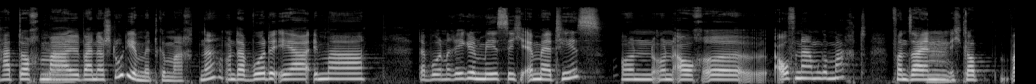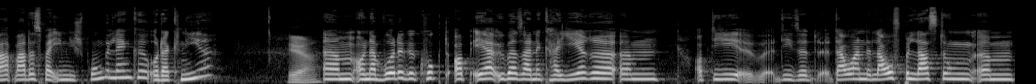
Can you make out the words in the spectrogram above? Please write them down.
hat doch ja. mal bei einer Studie mitgemacht, ne? Und da wurde er immer, da wurden regelmäßig MRTs und, und auch äh, Aufnahmen gemacht von seinen, mhm. ich glaube, war, war das bei ihm die Sprunggelenke oder Knie? Ja. Ähm, und da wurde geguckt, ob er über seine Karriere ähm, ob die diese dauernde Laufbelastung ähm,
